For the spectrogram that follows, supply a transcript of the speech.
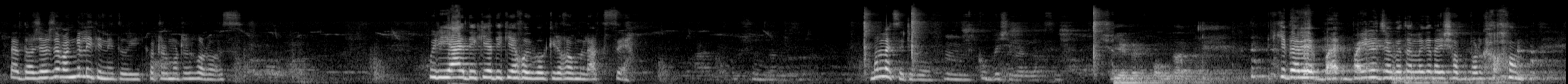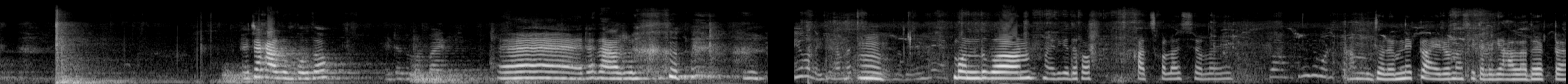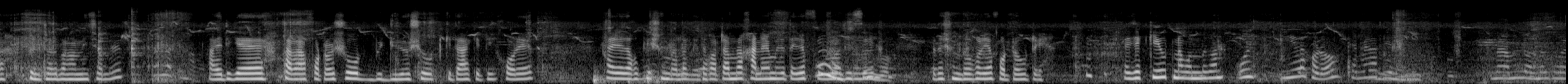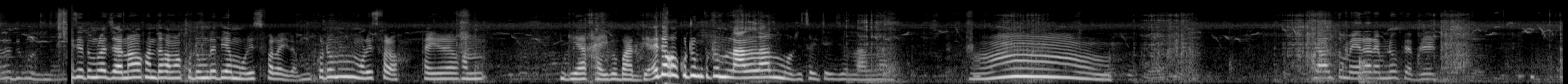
তা দরজা দরজা ভাঙ্গিলি তিনি তুই? কটর মটর খরচ। আয় দেখিয়া দেখিয়া হইব কীরকম লাগছে। ভালো লাগছে টিপু? হুম খুব বেশি ভালো লাগছে। কি তারে বাইরের জগতের লাগে তাই সম্পর্ক কম। এটা কার রুম বলতো এটা তোমার বাইরে হ্যাঁ এটা তার। বন্ধুগণ এদিকে দেখো কাঁচকলা চলে আম- জলে মানে একটু আয়রন আছে তাহলে আলাদা একটা ফিল্টার বানানি চলে। আর এদিকে তারা ফটোশ্যুট ভিডিও শ্যুট কিতা কিতি করে তাই দেখো কি সুন্দর লাগে দেখো এটা আমরা খানের মধ্যে তাই ফুল দিছি এটা সুন্দর করে ফটো উঠে। এই যে কিউট না বন্ধুগণ? ওই ইয়ে করো ক্যামেরা দিয়ে না আমি নর্মাল ক্যামেরা দিয়ে না। এই যে তোমরা জানো এখন দেখো আমার কুটুমরে দিয়া মরিচ ফলাইলাম কুটুম মরিচ ফলাও। তাই এখন গিয়া খাইব বাদ দিয়া। এই দেখো কুটুম কুটুম লাল লাল মরিচ হয়েছে এই যে লাল লাল। চাল তো মেয়েরার এমনিও ফেভারিট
